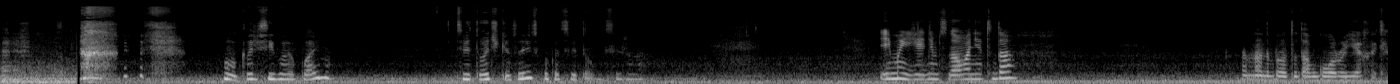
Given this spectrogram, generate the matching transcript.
Хорошо. О, красивая пальма. Цветочки. Смотри, сколько цветов высажено. И мы едем снова не туда. Нам надо было туда в гору ехать.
